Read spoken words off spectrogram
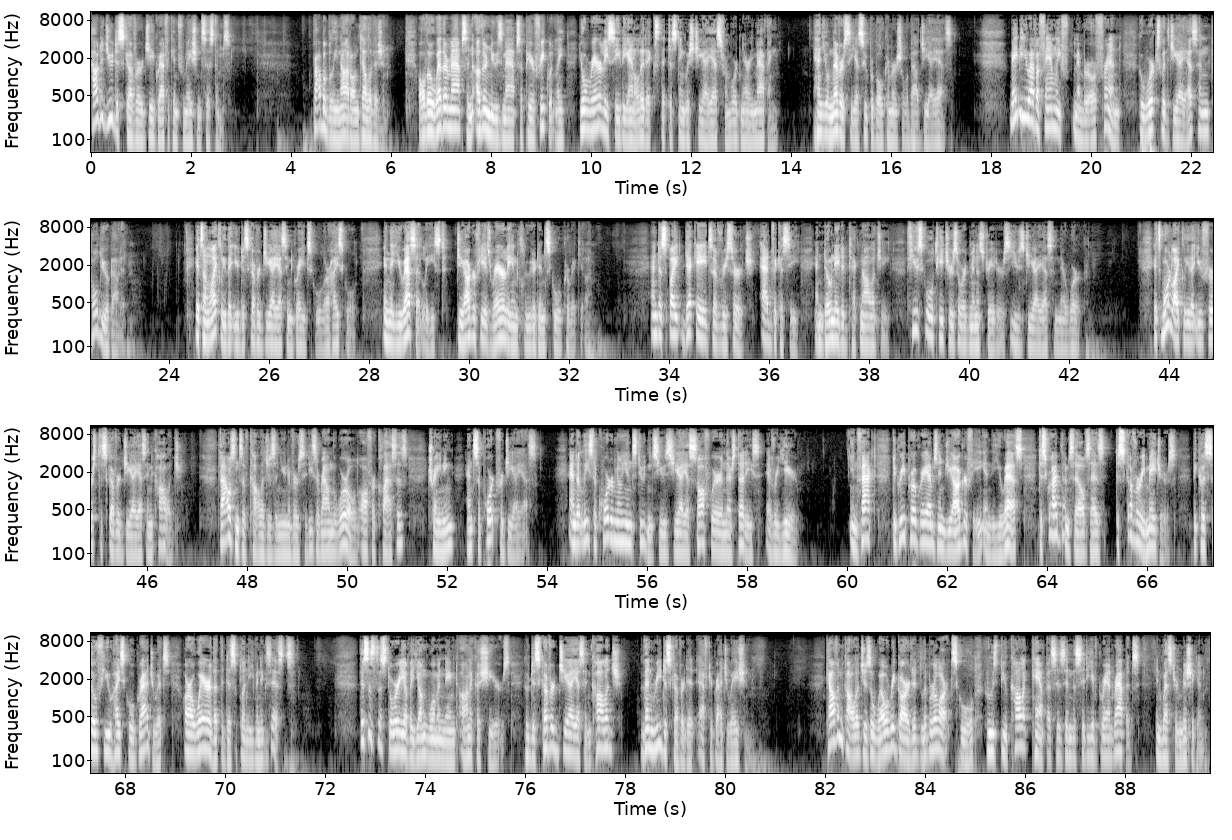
How did you discover geographic information systems? Probably not on television. Although weather maps and other news maps appear frequently, you'll rarely see the analytics that distinguish GIS from ordinary mapping. And you'll never see a Super Bowl commercial about GIS. Maybe you have a family member or friend who works with GIS and told you about it. It's unlikely that you discovered GIS in grade school or high school. In the US, at least, geography is rarely included in school curricula. And despite decades of research, advocacy, and donated technology, few school teachers or administrators use GIS in their work. It's more likely that you first discovered GIS in college. Thousands of colleges and universities around the world offer classes, training, and support for GIS. And at least a quarter million students use GIS software in their studies every year. In fact, degree programs in geography in the U.S. describe themselves as discovery majors because so few high school graduates are aware that the discipline even exists. This is the story of a young woman named Annika Shears, who discovered GIS in college, then rediscovered it after graduation. Calvin College is a well-regarded liberal arts school whose bucolic campus is in the city of Grand Rapids in western Michigan.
